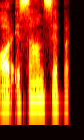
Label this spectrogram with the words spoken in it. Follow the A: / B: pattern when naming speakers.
A: اور اسان سے پر۔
